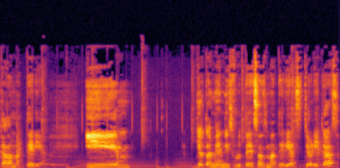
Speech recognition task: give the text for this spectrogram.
cada materia. Y yo también disfruté esas materias teóricas,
